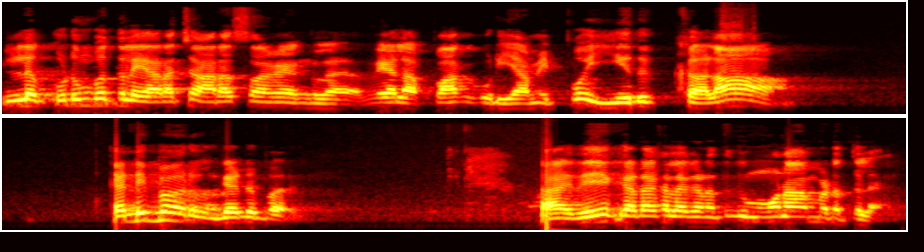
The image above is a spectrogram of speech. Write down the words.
இல்ல குடும்பத்துல யாராச்சும் அரசாங்கங்களை வேலை பார்க்கக்கூடிய அமைப்போ இருக்கலாம். கண்டிப்பா இருக்கும் கேட்டுப்பாரு அதே கடக லக்கணத்துக்கு மூணாம் இடத்துல.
